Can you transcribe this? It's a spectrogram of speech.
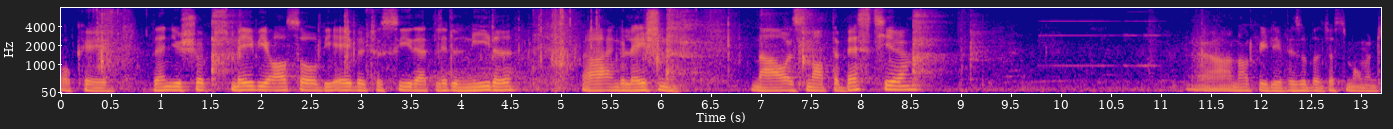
Okay. Then you should maybe also be able to see that little needle uh, angulation. Now is not the best here. Yeah, not really visible. Just a moment.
